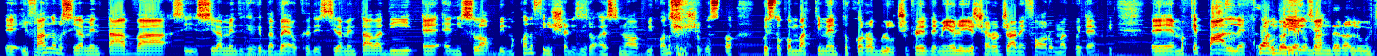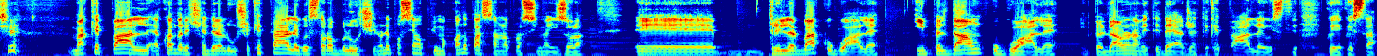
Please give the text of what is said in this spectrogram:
Eh, il fandom si lamentava, si, si lamenta, che davvero credo, si lamentava di eh, Ennis Lobby, ma quando finisce Ennis Lo- Ennis Lobby? Quando finisce questo, questo combattimento con Rob Lucci? Credetemi, io, io c'ero già nei forum a quei tempi. Eh, ma che palle! Quando Oddio, riaccende la luce. Ma, che palle! eh, Quando riaccende la luce, che palle questo Rob Lucci, non ne possiamo più, ma quando passano alla prossima isola? Eh, Thriller Bark uguale, Impel Down uguale. Impel Down non avete idea, gente, che palle questi- que- questa,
